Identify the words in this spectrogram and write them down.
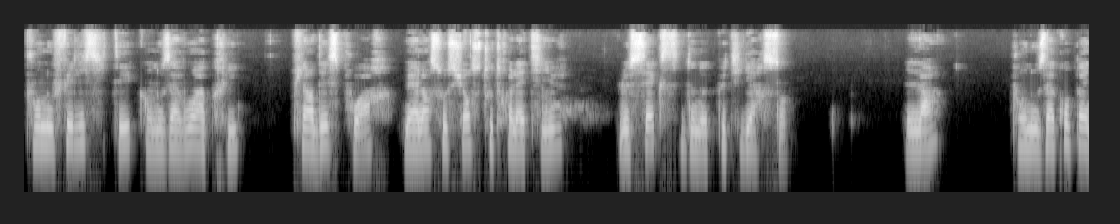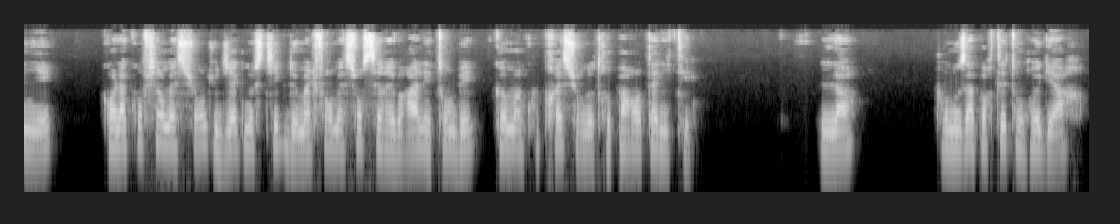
pour nous féliciter quand nous avons appris, plein d'espoir, mais à l'insouciance toute relative, le sexe de notre petit garçon. Là pour nous accompagner quand la confirmation du diagnostic de malformation cérébrale est tombée comme un coup près sur notre parentalité. Là, pour nous apporter ton regard,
